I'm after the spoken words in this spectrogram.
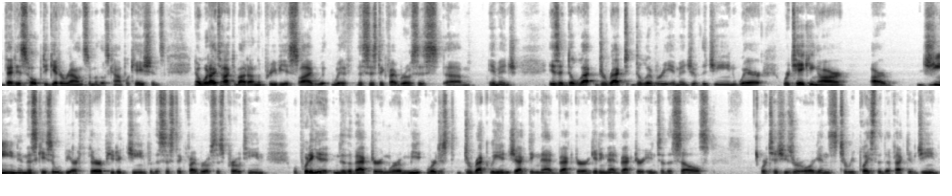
that is hoped to get around some of those complications. Now what I talked about on the previous slide with, with the cystic fibrosis um, image is a direct delivery image of the gene where we're taking our, our gene, in this case it would be our therapeutic gene for the cystic fibrosis protein, we're putting it into the vector and we're, we're just directly injecting that vector, getting that vector into the cells or tissues or organs to replace the defective gene.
